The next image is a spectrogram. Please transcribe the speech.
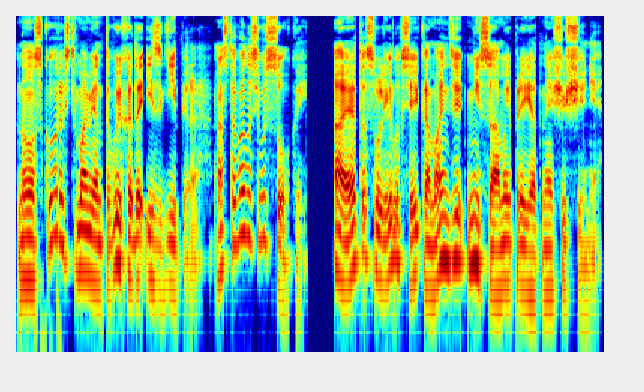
но скорость в момент выхода из гипера оставалась высокой, а это сулило всей команде не самые приятные ощущения.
